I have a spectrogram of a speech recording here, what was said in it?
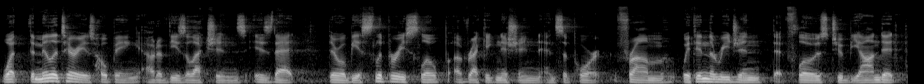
What the military is hoping out of these elections is that there will be a slippery slope of recognition and support from within the region that flows to beyond it,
